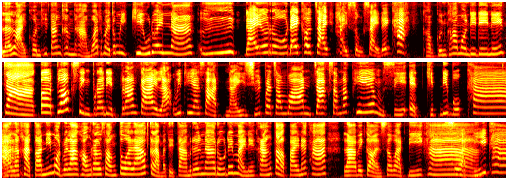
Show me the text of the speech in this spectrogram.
และหลายคนที่ตั้งคำถามว่าทำไมต้องมีคิ้วด้วยนะเออได้รู้ได้เข้าใจหายสงสัยด้วยค่ะ ขอบคุณข้อมูลดีๆ นี้จากเปิดโลกสิ่งประดิษฐ์ร่างกายและวิทยาศาสตร์ในชีวิตประจำวัน จากสำนักพิมพ์ c ีเอ็ดคิดดีบุ๊กค่ะเอาละค่ะ ตอนนี้หมดเวลาของเราสองตัวแล้วกลับมาติดตามเรื่องน่ารู้ได้ใหม่ในครั้งต่อไปนะคะ ลาไปก่อนสวัสดีค่ะ สวัสดีค่ะ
